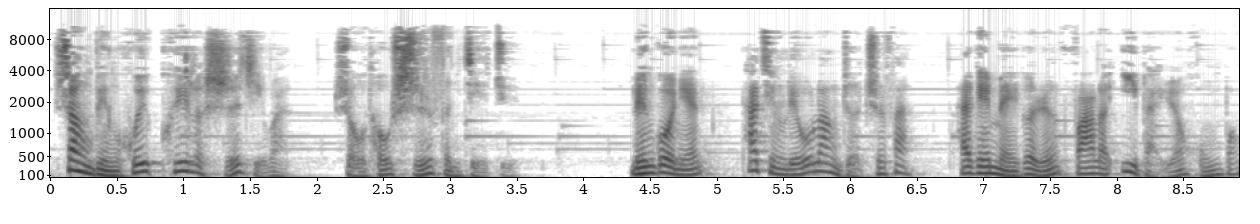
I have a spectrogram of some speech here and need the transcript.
尚炳辉亏了十几万，手头十分拮据。临过年，他请流浪者吃饭，还给每个人发了一百元红包。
